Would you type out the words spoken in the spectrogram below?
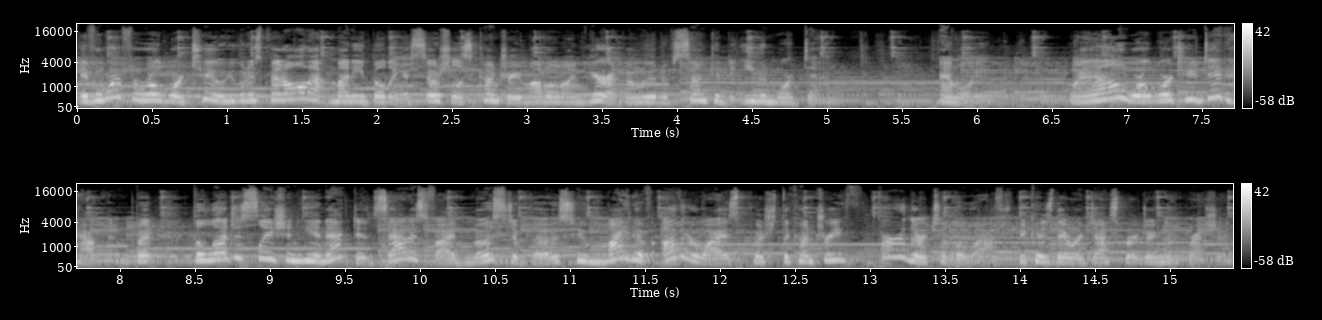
If it weren't for World War II, he would have spent all that money building a socialist country modeled on Europe and we would have sunk into even more debt. Emily. Well, World War II did happen, but the legislation he enacted satisfied most of those who might have otherwise pushed the country further to the left because they were desperate during the Depression.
